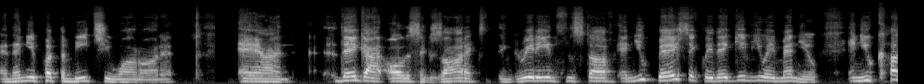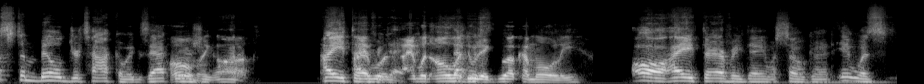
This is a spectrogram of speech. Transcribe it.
and then you put the meats you want on it and they got all this exotic ingredients and stuff and you basically they give you a menu and you custom build your taco exactly Oh as you want it. I ate there I every would day. I would overdo was- the guacamole. oh i ate there every day. It was so good. It was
